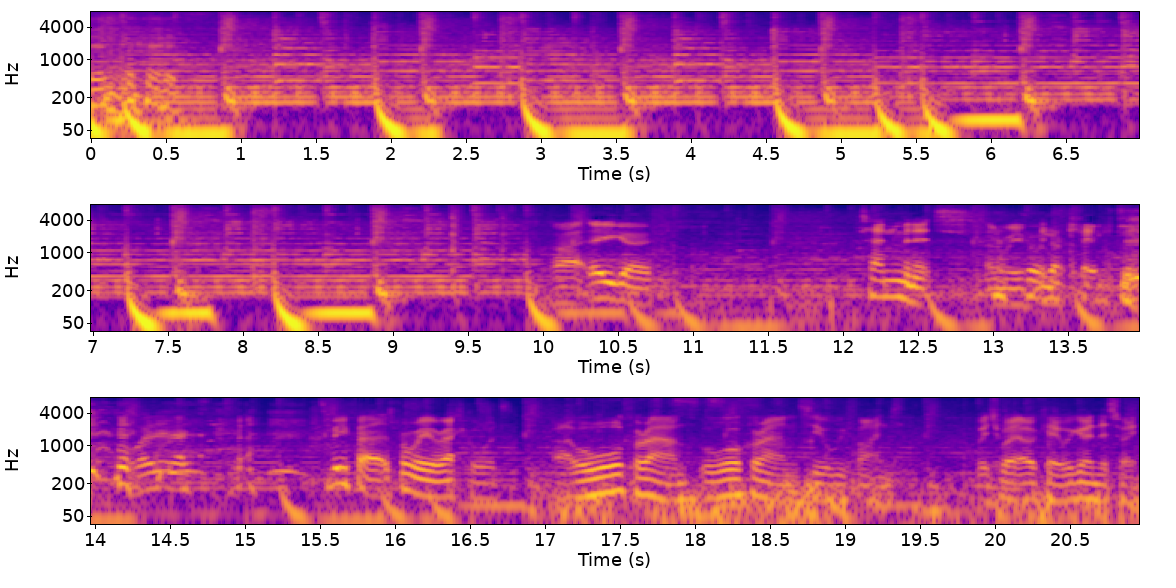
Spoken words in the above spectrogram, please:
Yes. Alright, there you go. 10 minutes and we've been kicked. What did I to be fair, that's probably a record. Alright, we'll walk around. We'll walk around and see what we find. Which way? Okay, we're going this way.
